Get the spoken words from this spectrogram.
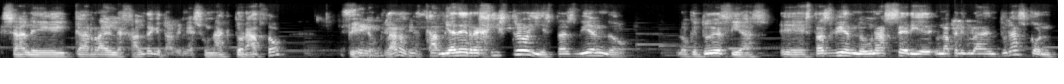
sale Carra Elejalde, que también es un actorazo, pero claro, te cambia de registro y estás viendo lo que tú decías, eh, estás viendo una serie, una película de aventuras con,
